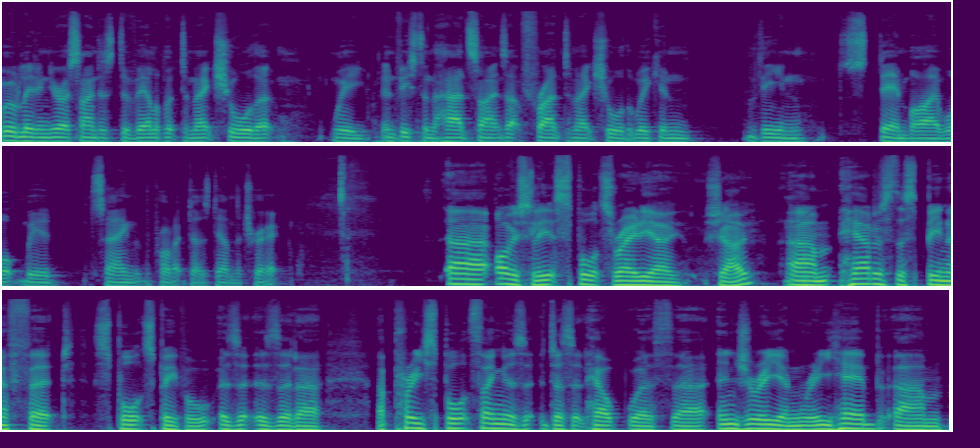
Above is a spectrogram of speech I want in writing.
world-leading neuroscientist develop it to make sure that we invest in the hard science up front to make sure that we can then stand by what we're saying that the product does down the track. Uh, obviously it's sports radio show. Um, how does this benefit sports people? Is it is it a, a pre-sport thing? Is it, does it help with uh, injury and rehab? Um,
